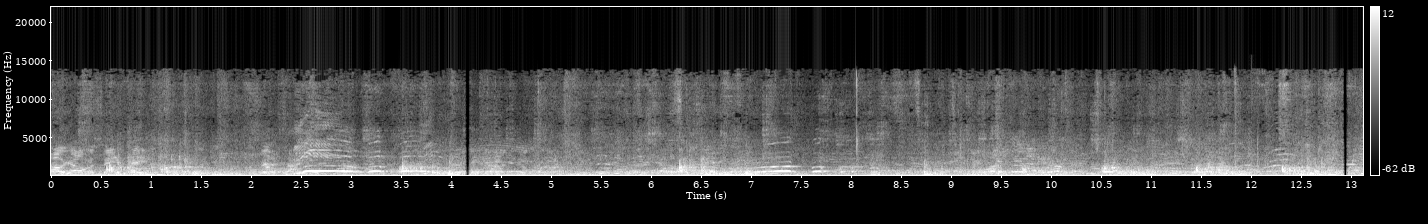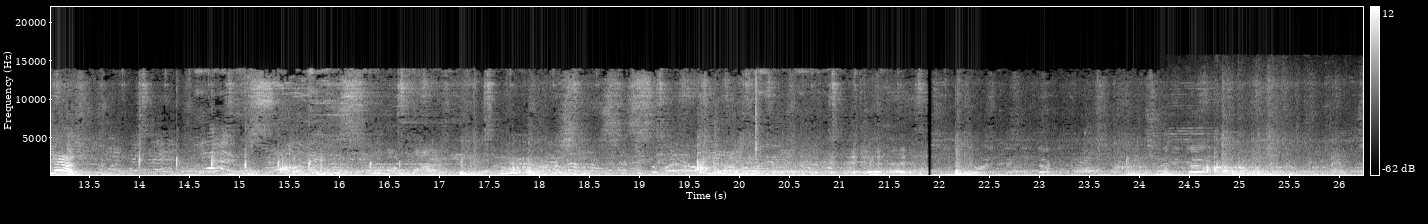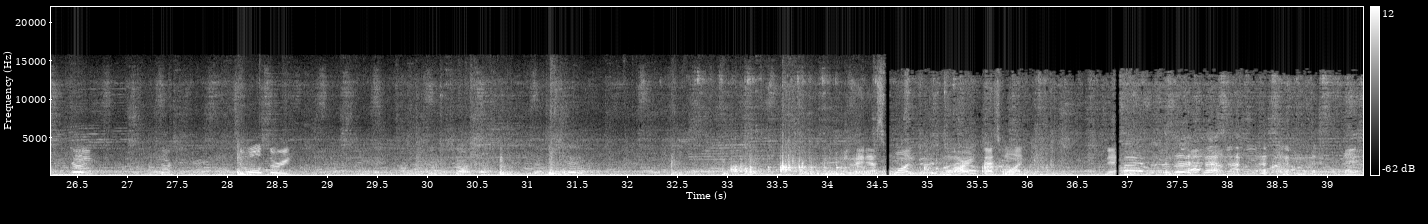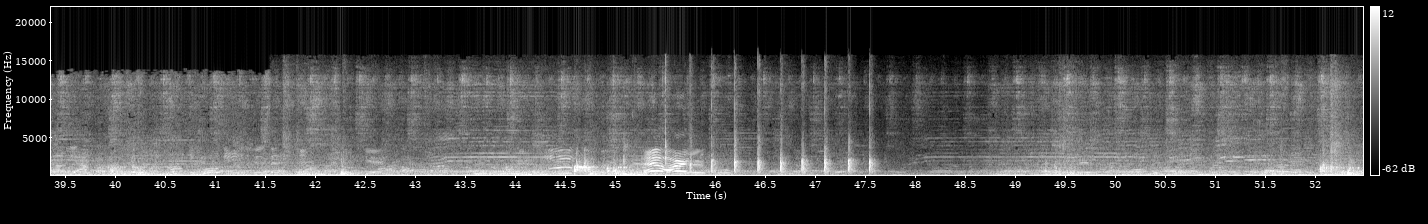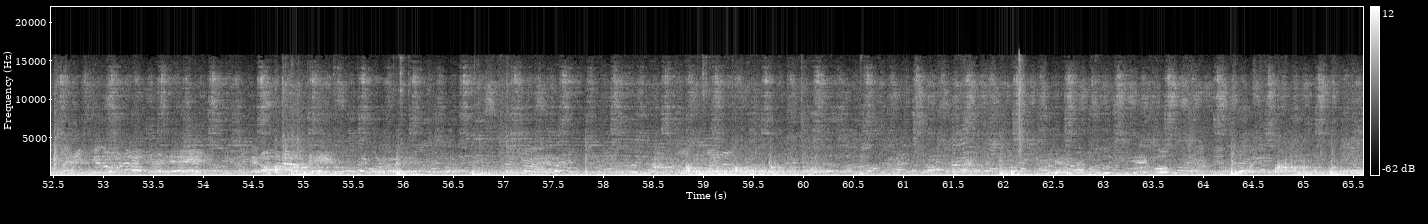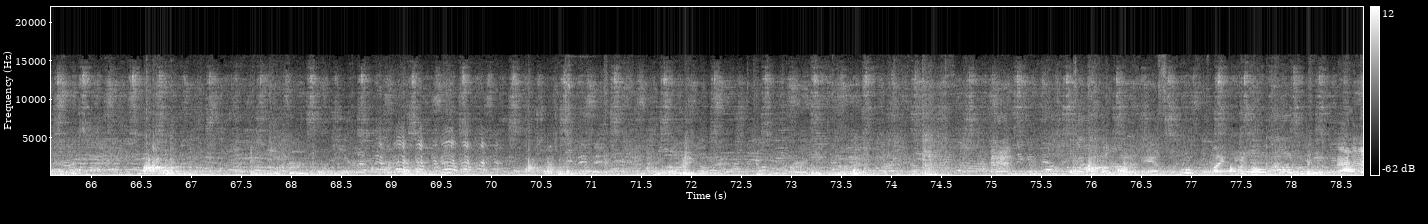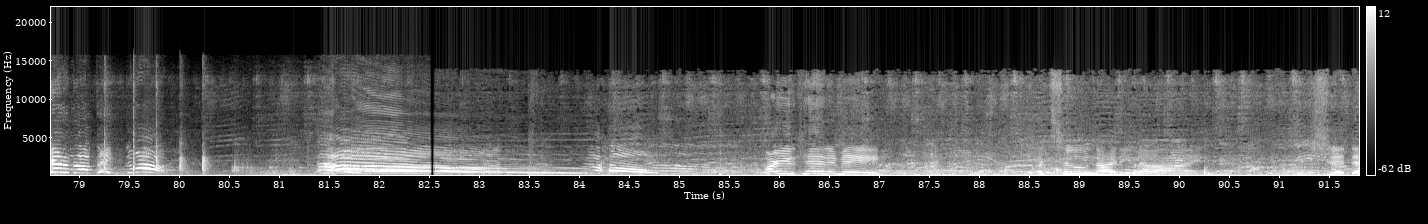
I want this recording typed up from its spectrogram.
Oh, y'all on the same page. Two oh three. Okay, that's one. All right, that's one. Hey, Are you kidding me? A two ninety nine. Shit, that's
